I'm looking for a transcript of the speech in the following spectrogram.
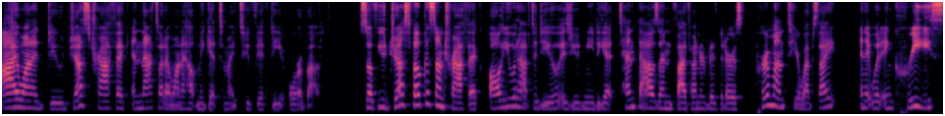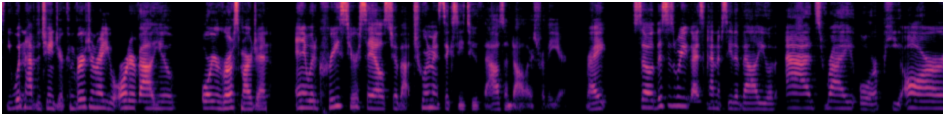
I want to do just traffic and that's what I want to help me get to my 250 or above. So if you just focused on traffic, all you would have to do is you'd need to get 10,500 visitors per month to your website and it would increase. You wouldn't have to change your conversion rate, your order value, or your gross margin, and it would increase your sales to about $262,000 for the year, right? So this is where you guys kind of see the value of ads, right? Or PR,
